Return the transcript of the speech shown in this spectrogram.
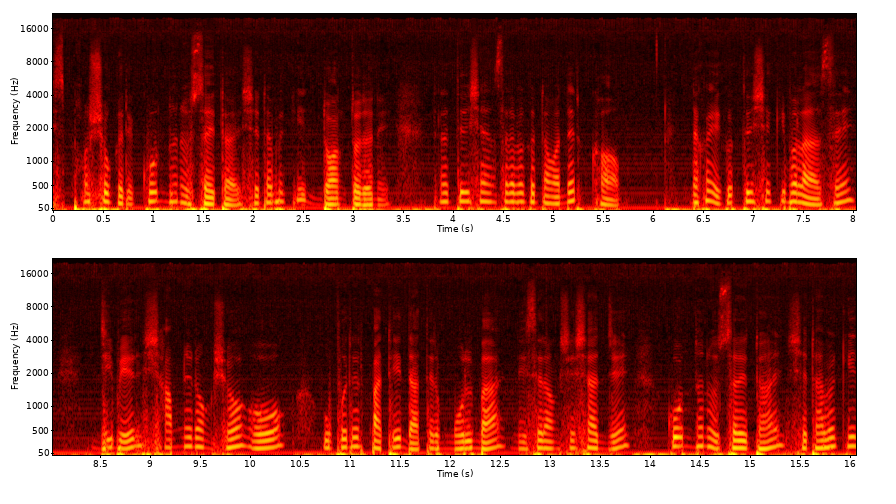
স্পর্শ করে কোন ধ্বনি উচ্চারিত হয়? সেটা হবে কি? দন্তধ্বনি তাহলে তিরিশে অ্যান্সার হবে কত আমাদের খ। দেখো, একত্রিশে কি বলা আছে? জীবের সামনের অংশ ও উপরের পাটি দাঁতের মূল বা নিচের অংশের সাহায্যে কোন ধ্বনি উচ্চারিত হয়? সেটা হবে কি?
